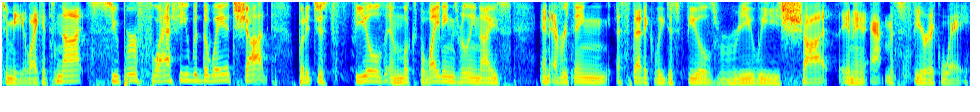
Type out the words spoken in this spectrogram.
to me. Like it's not super flashy with the way it's shot, but it just feels and looks. The lighting's really nice. And everything aesthetically just feels really shot in an atmospheric way.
